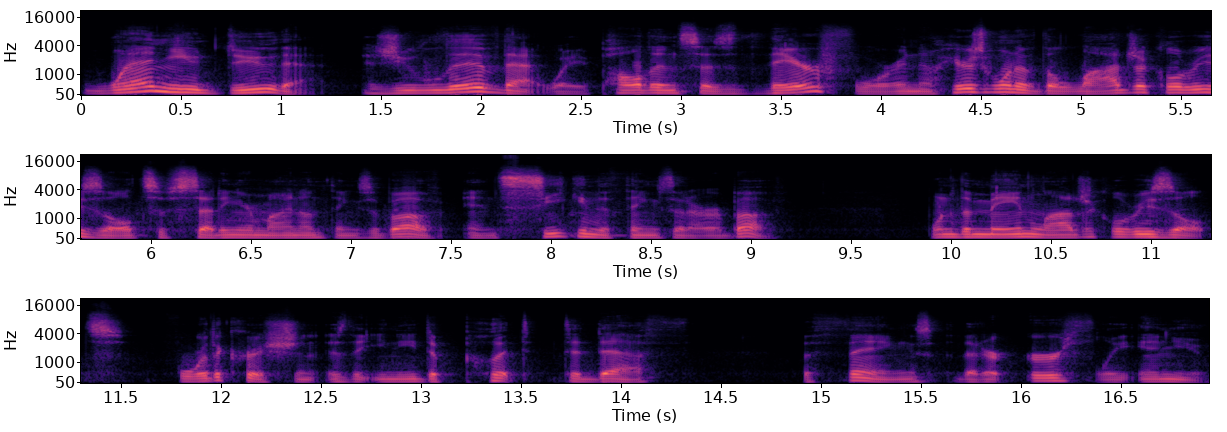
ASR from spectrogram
When you do that, as you live that way, Paul then says, therefore, and now here's one of the logical results of setting your mind on things above and seeking the things that are above. One of the main logical results for the Christian is that you need to put to death the things that are earthly in you.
